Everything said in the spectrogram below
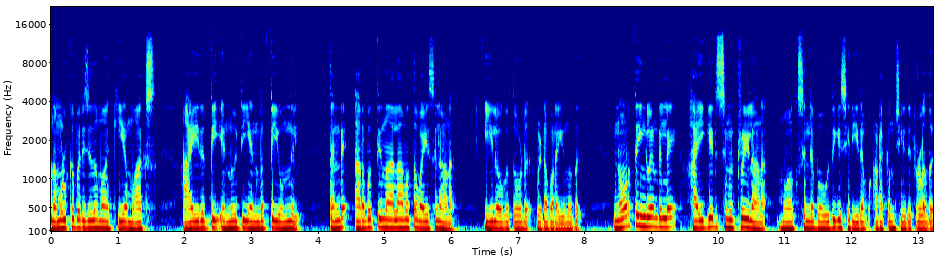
നമ്മൾക്ക് പരിചിതമാക്കിയ മാർക്സ് ആയിരത്തി എണ്ണൂറ്റി എൺപത്തി ഒന്നിൽ തന്റെ അറുപത്തിനാലാമത്തെ വയസ്സിലാണ് ഈ ലോകത്തോട് വിട പറയുന്നത്. നോർത്ത് ഇംഗ്ലണ്ടിലെ ഹൈഗേറ്റ് സിമിട്രിയിലാണ് മാർക്സിന്റെ ഭൗതിക ശരീരം അടക്കം ചെയ്തിട്ടുള്ളത്.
